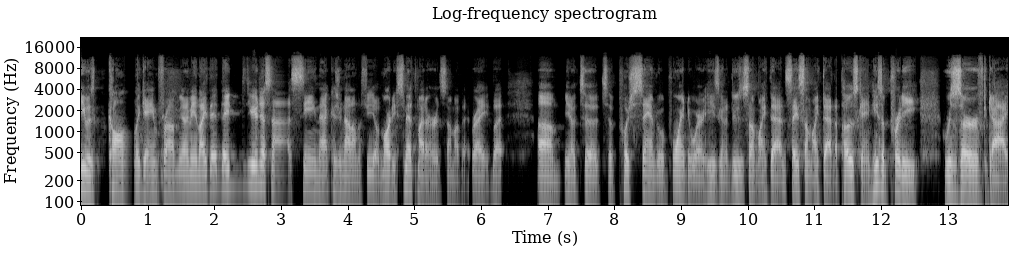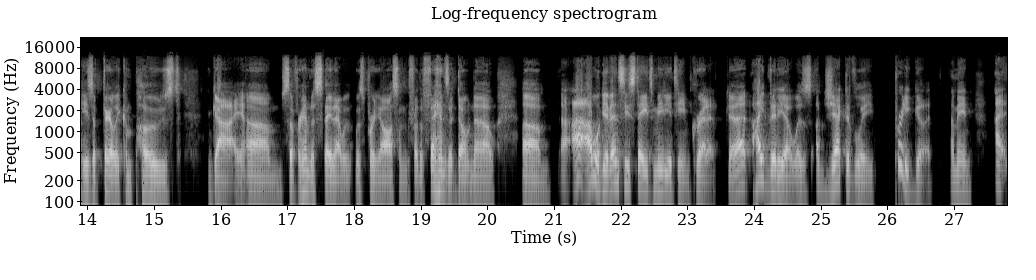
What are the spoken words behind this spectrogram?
he was calling the game from. You know what I mean? Like they, they you're just not seeing that because you're not on the field. Marty Smith might have heard some of it, right? But um, you know, to to push Sam to a point to where he's going to do something like that and say something like that in a post game. He's a pretty reserved guy. He's a fairly composed guy. Um, so for him to say that was, was, pretty awesome. For the fans that don't know, um, I, I, will give NC State's media team credit. Okay, that hype video was objectively pretty good. I mean, I,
